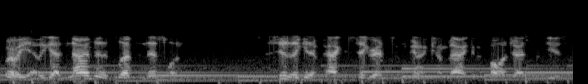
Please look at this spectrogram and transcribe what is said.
Where are we at? We got nine minutes left in this one. As soon as I get a pack of cigarettes, I'm going to come back and apologize profusely.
